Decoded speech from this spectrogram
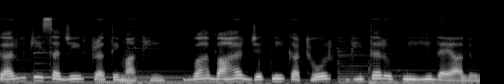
गर्व की सजीव प्रतिमा थी। वह बाहर जितनी कठोर, भीतर उतनी ही दयालु।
